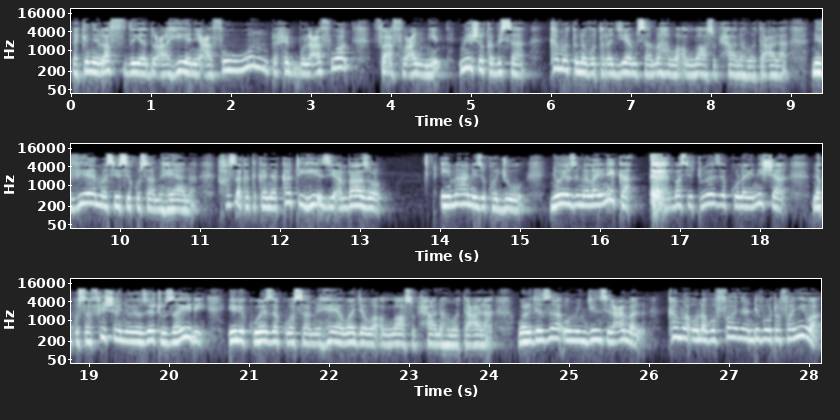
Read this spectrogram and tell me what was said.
lakini lafdhi ya dua hii ni afuwun tuhibbul afwa fa'fu anni misho kabisa kama tunavyotarajia msamaha wa Allah subhanahu wa ta'ala ni vyema sisi kusameheana hasa katika nyakati hizi ambazo imani ziko juu nyoyo zimelainika basi tuweze kulainisha na kusafisha nyoyo zetu zaidi ili kuweza kuwasamehea waja wa Allah subhanahu wa ta'ala. Waljazaa'u min jinsi al kama unavyofanya ndivyo utafanyiwa.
